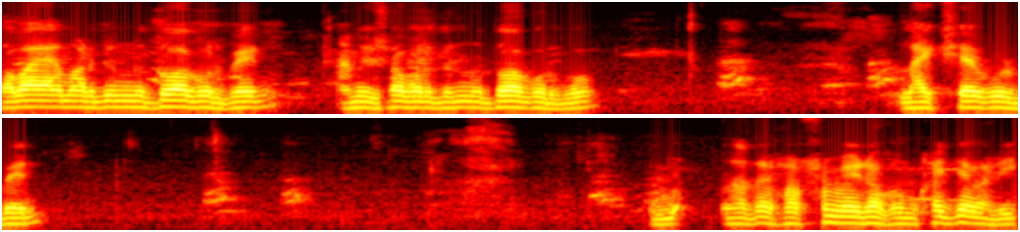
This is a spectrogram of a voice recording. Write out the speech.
সবাই আমার জন্য দোয়া করবেন, আমি সবার জন্য দোয়া করব। লাইক, শেয়ার করবেন। যাতে সবসময় এরকম খাইতে পারি।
